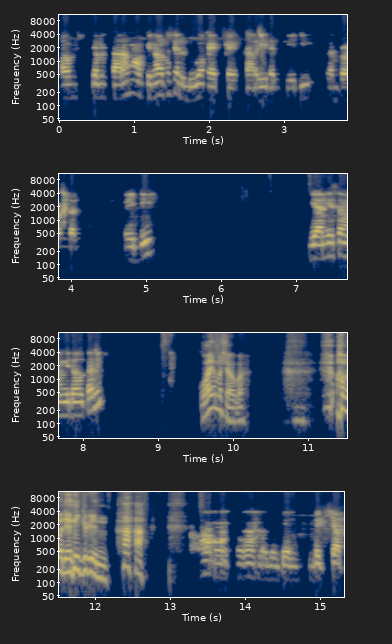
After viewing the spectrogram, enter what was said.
tahun zaman sekarang mah final pasti ada dua kayak kayak Curry dan KD, LeBron dan KD. Giannis sama Middleton, Kawhi sama siapa? Oh, sama Danny Green. ah, ah, udah mungkin big shot.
